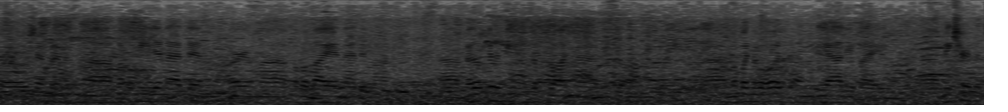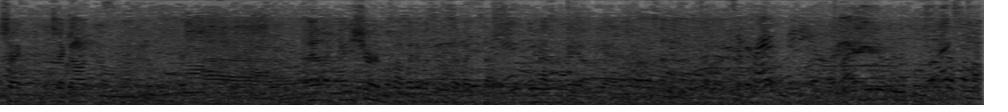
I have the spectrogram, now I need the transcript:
So, syempre, mas mga kapamilya natin or mga kababayan natin, mga uh, fellow Filipinos abroad na gusto uh, mapanood ang reality by uh, make sure to check check out yung uh, I'm pretty sure mapapalabas sila sa bansa kung nasa kayo ang reality. Sa Prime Video. Prime Video Philippines. Isa sa mga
